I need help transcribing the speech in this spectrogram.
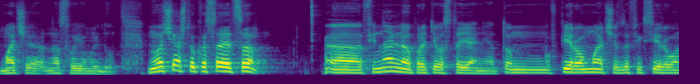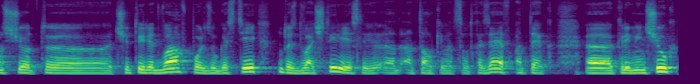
матча на своем льду. Ну а сейчас, что касается э, финального противостояния, то м, в первом матче зафиксирован счет э, 4-2 в пользу гостей, ну, то есть 2-4, если от- отталкиваться от хозяев, Атек, э, Кременчук.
